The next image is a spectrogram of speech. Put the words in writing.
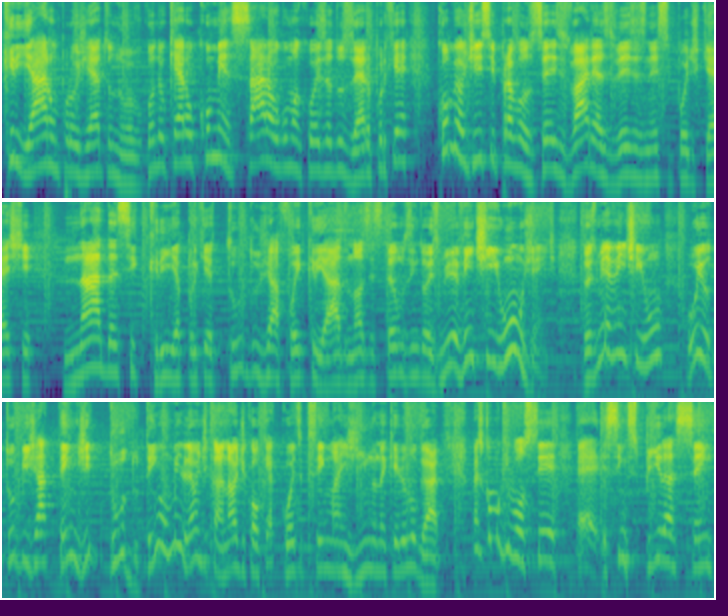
criar um projeto novo, quando eu quero começar alguma coisa do zero? Porque, como eu disse para vocês várias vezes nesse podcast, nada se cria porque tudo já foi criado. Nós estamos em 2021, gente. 2021, o YouTube já tem de tudo. Tem um milhão de canal de qualquer coisa que você imagina naquele lugar. Mas como que você é, se inspira sem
